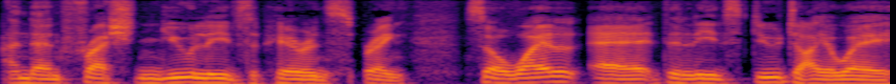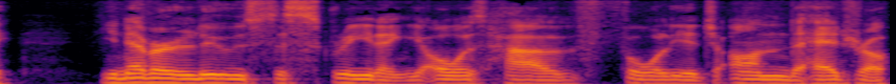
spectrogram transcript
and then fresh new leaves appear in spring. So while uh, the leaves do die away, you never lose the screening. You always have foliage on the hedgerow,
